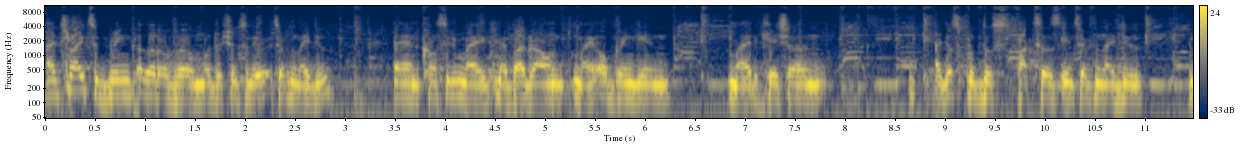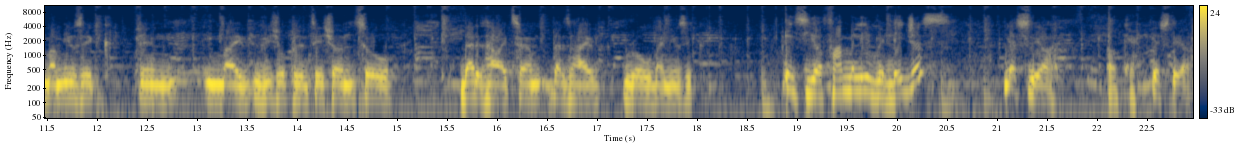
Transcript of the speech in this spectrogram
I try to bring a lot of uh, moderation to, to everything I do, and considering my, my background, my upbringing, my education, I just put those factors into everything I do, in my music, in my visual presentation. So that is how I term, that is how I roll my music. Is your family religious? Yes, they are. Okay. Yes, they are.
